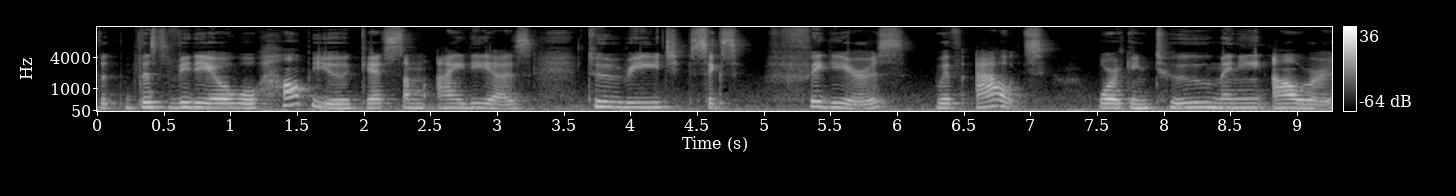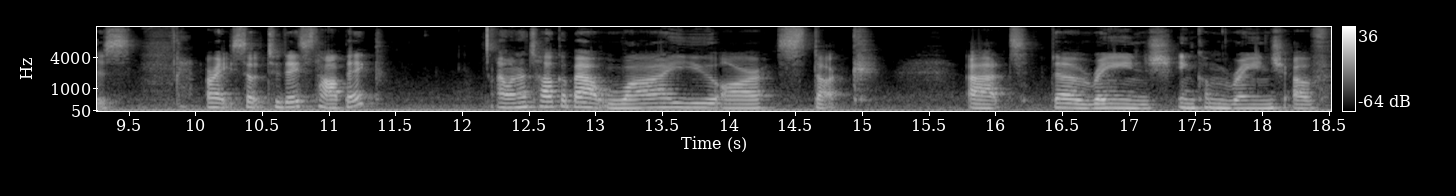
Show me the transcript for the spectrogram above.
th- this video will help you get some ideas to reach six figures without working too many hours. All right, so today's topic I want to talk about why you are stuck at the range, income range of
